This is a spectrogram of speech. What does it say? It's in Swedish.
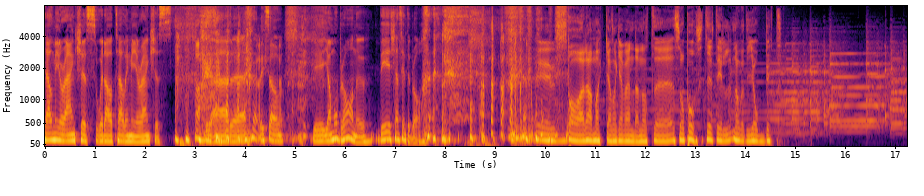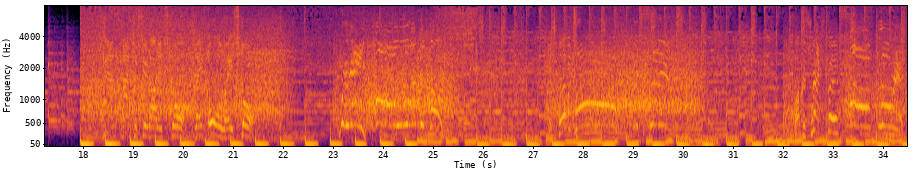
tell me you're anxious without telling me you're anxious. Det är eh, liksom, det, jag mår bra nu. Det känns inte bra. Det är bara Mackan som kan vända något eh, så positivt till något jobbigt. Can Manchester United score? They always score. Rooney! Oh, wonderful! It's Berbatov! Marcus Rashford! Oh, glorious!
